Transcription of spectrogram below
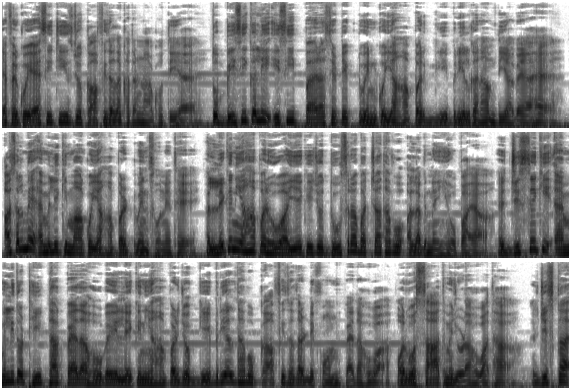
या फिर कोई ऐसी चीज़ जो काफ़ी ज़्यादा खतरनाक होती है। तो बेसिकली इसी पैरासिटिक ट्विन को यहाँ पर गेब्रियल का नाम दिया गया है। असल में एमिली की माँ को यहाँ पर ट्विंस होने थे। लेकिन यहाँ पर हुआ ये कि जो दूसरा बच्चा था वो अलग नहीं हो पाया, जिससे कि एमिली तो ठीक ठाक पैदा हो गई, लेकिन यहाँ पर जो गेब्रियल था, वो काफ़ी ज़्यादा डिफॉर्म्ड पैदा हुआ और वो साथ में जुड़ा हुआ था। जिसका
